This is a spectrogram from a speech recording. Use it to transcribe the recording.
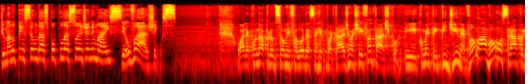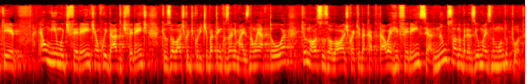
de manutenção das populações de animais selvagens. Olha, quando a produção me falou dessa reportagem, eu achei fantástico. E comentei, pedi, né? Vamos lá, vamos mostrar, porque é um mimo diferente, é um cuidado diferente que o Zoológico de Curitiba tem com os animais. Não é à toa que o nosso zoológico aqui da capital é referência não só no Brasil, mas no mundo todo.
